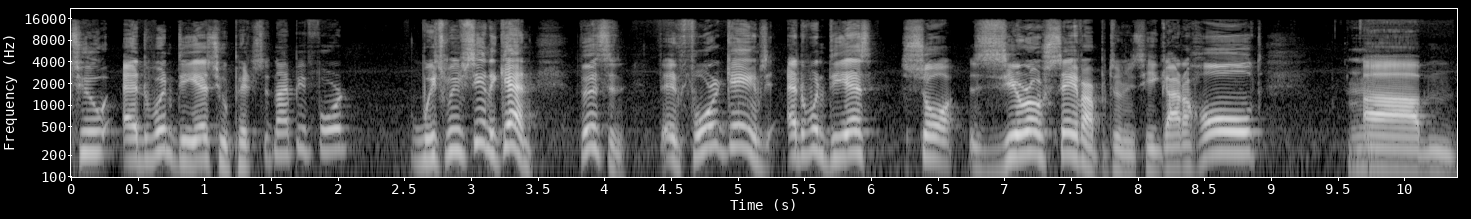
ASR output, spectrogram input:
to Edwin Diaz, who pitched the night before, which we've seen again. Listen, in four games, Edwin Diaz saw zero save opportunities. He got a hold. Um,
